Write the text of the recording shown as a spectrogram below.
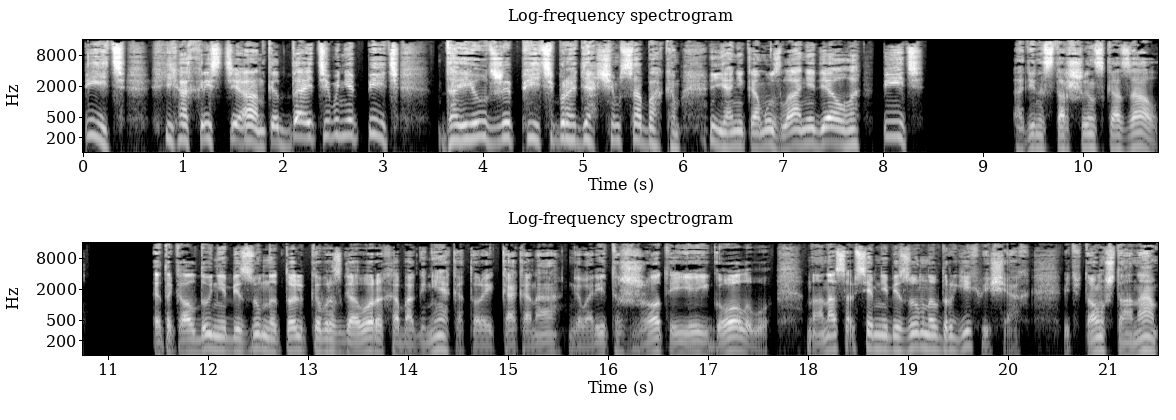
Пить! Я христианка, дайте мне пить! Дают же пить бродячим собакам. Я никому зла не делала. Пить!» Один из старшин сказал, «Эта колдунья безумна только в разговорах об огне, который, как она говорит, жжет ей голову, но она совсем не безумна в других вещах, ведь в том, что она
